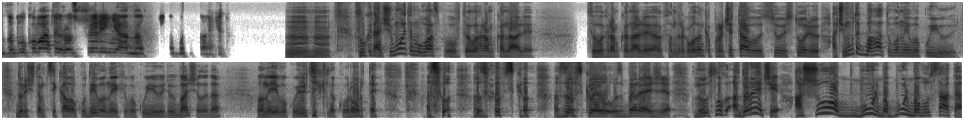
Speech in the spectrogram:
е, заблокувати розширення на захід. Угу. Слухайте, а чому там у вас в телеграм-каналі? Телеграм-каналі Олександра Коваленка прочитав цю історію. А чому так багато вони евакуюють? До речі, там цікаво, куди вони їх евакуюють. Ви бачили, да? Вони евакуюють їх на курорти Азовського, Азовського узбережжя. Ну, слухай, а до речі, а що бульба, бульба вусата?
